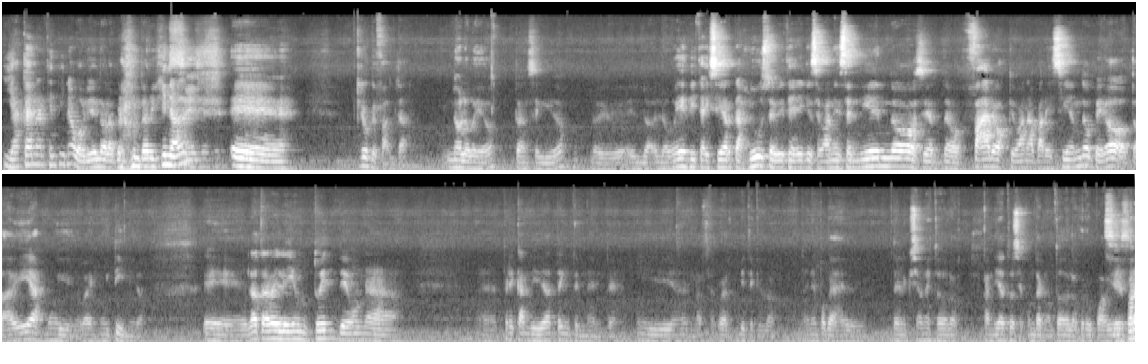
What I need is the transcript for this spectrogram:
y acá en Argentina, volviendo a la pregunta original, eh, creo que falta. No lo veo tan seguido. Lo, ves, viste, hay ciertas luces, viste, ahí que se van encendiendo, ciertos faros que van apareciendo, pero todavía es muy, es muy tímido. Eh, la otra vez leí un tweet de una eh, precandidata a intendente. Y eh, no sé, viste que en épocas de, elecciones todos los candidatos se juntan con todos los grupos sí, por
